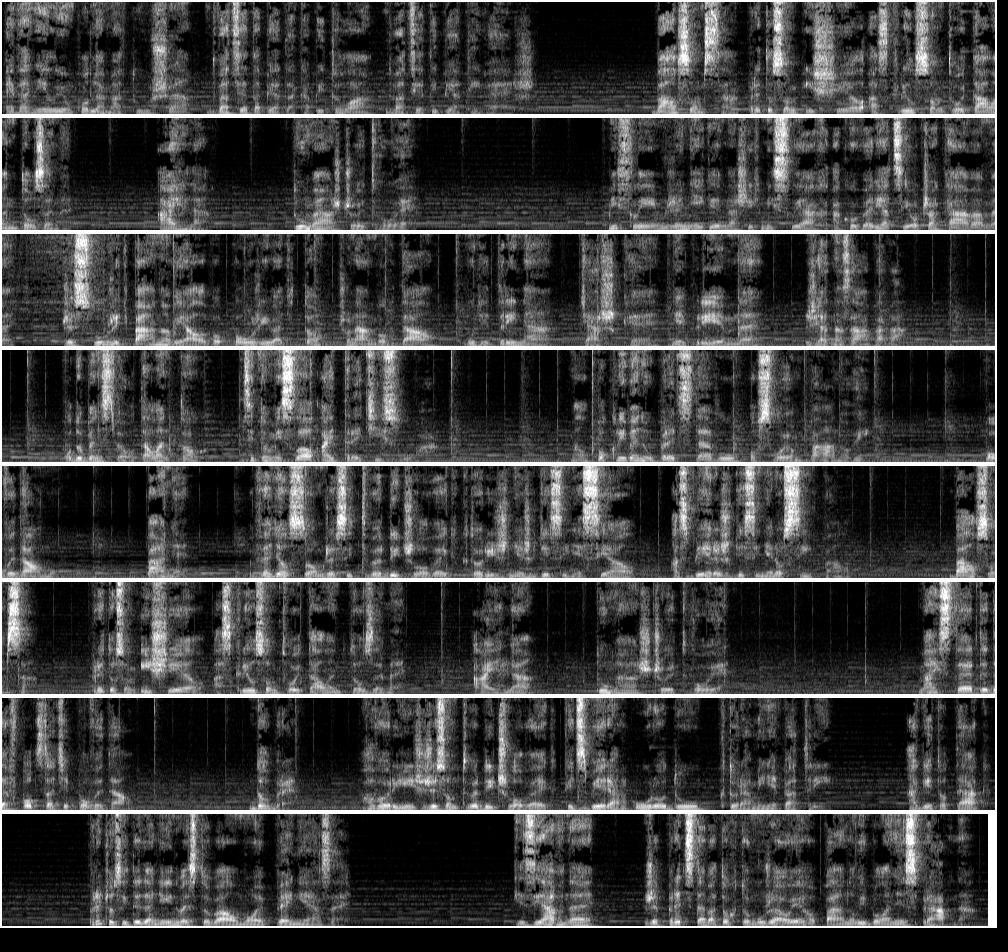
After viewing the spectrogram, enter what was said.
Evangelium podľa Matúša, 25. kapitola, 25. verš. Bál som sa, preto som išiel a skryl som tvoj talent do zeme. Aj hľa, tu máš, čo je tvoje. Myslím, že niekde v našich mysliach ako veriaci očakávame, že slúžiť pánovi alebo používať to, čo nám Boh dal, bude driná, ťažké, nepríjemné, žiadna zábava podobenstve o talentoch si to myslel aj tretí sluha. Mal pokrivenú predstavu o svojom pánovi. Povedal mu, Pane, vedel som, že si tvrdý človek, ktorý žneš, kde si nesial a zbieraš, kde si nerozsýpal. Bál som sa, preto som išiel a skryl som tvoj talent do zeme. Aj hľa, tu máš, čo je tvoje. Majster teda v podstate povedal Dobre, hovoríš, že som tvrdý človek, keď zbieram úrodu, ktorá mi nepatrí. Ak je to tak, prečo si teda neinvestoval moje peniaze? Je zjavné, že predstava tohto muža o jeho pánovi bola nesprávna.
